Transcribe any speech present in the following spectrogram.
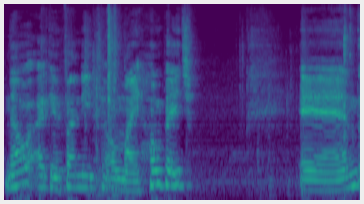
Now I can find it on my homepage and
